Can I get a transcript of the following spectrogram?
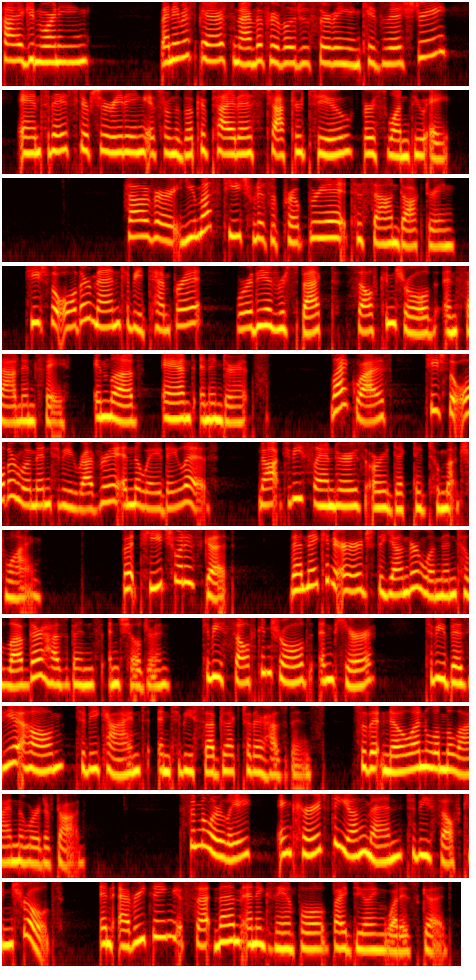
Hi, good morning. My name is Paris, and I have the privilege of serving in kids' ministry. And today's scripture reading is from the book of Titus, chapter 2, verse 1 through 8. However, you must teach what is appropriate to sound doctrine. Teach the older men to be temperate, worthy of respect, self controlled, and sound in faith, in love, and in endurance. Likewise, teach the older women to be reverent in the way they live, not to be slanderers or addicted to much wine. But teach what is good. Then they can urge the younger women to love their husbands and children, to be self controlled and pure to be busy at home, to be kind, and to be subject to their husbands, so that no one will malign the word of God. Similarly, encourage the young men to be self controlled. In everything, set them an example by doing what is good.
